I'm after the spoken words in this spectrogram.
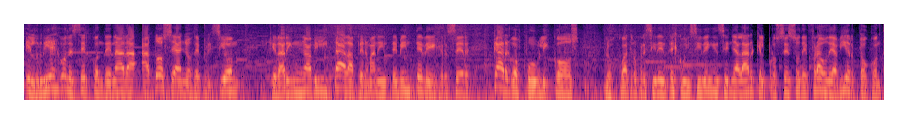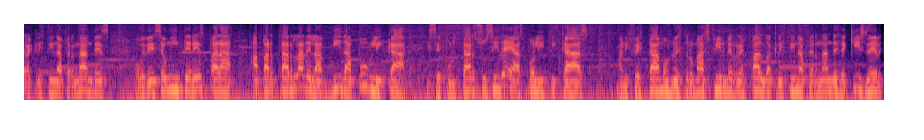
el riesgo de ser condenada a 12 años de prisión y quedar inhabilitada permanentemente de ejercer cargos públicos. Los cuatro presidentes coinciden en señalar que el proceso de fraude abierto contra Cristina Fernández obedece a un interés para apartarla de la vida pública y sepultar sus ideas políticas. Manifestamos nuestro más firme respaldo a Cristina Fernández de Kirchner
